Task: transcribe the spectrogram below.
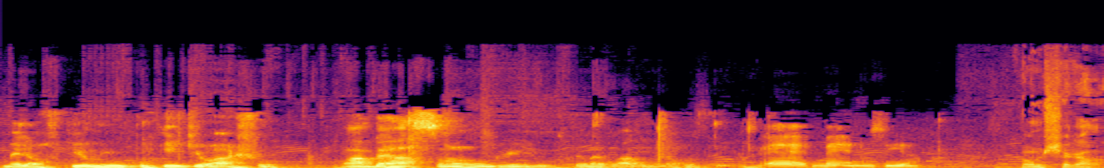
melhor filme e o porquê que eu acho uma aberração o Green Book ter levado o melhor roteiro. É, menos, Ian. Vamos chegar lá.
